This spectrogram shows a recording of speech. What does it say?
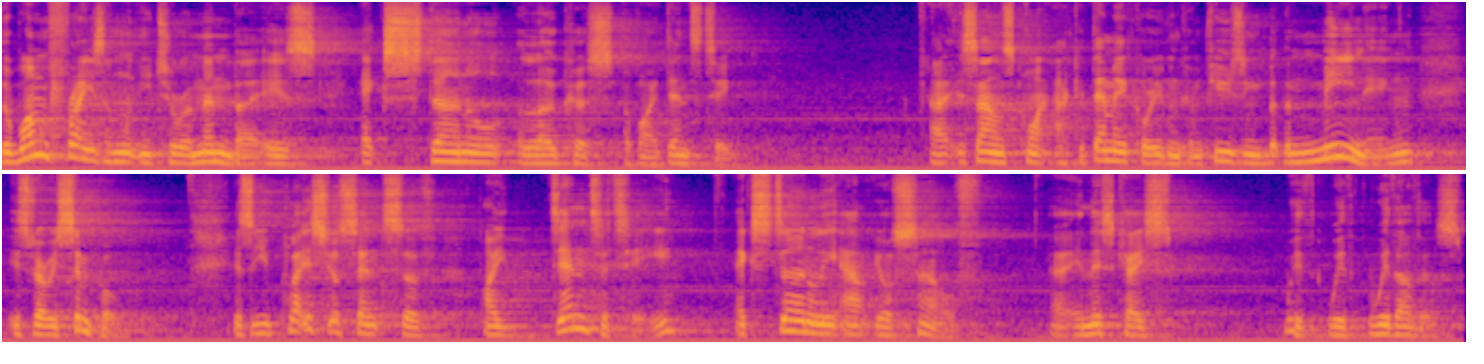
the one phrase I want you to remember is external locus of identity. Uh, it sounds quite academic or even confusing, but the meaning is very simple. Is that you place your sense of identity externally out yourself, uh, in this case, with, with, with others.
